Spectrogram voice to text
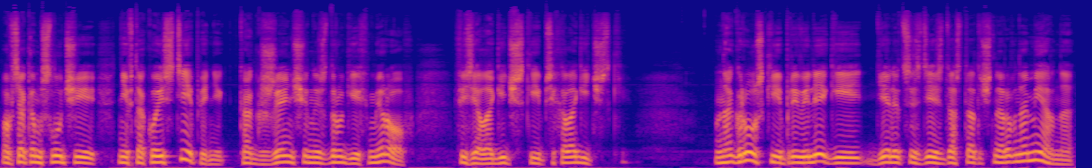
во всяком случае не в такой степени, как женщин из других миров – физиологические и психологические. Нагрузки и привилегии делятся здесь достаточно равномерно.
